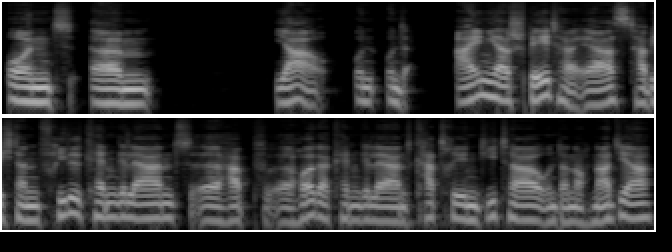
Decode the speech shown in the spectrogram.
Und ähm, ja und und ein Jahr später erst habe ich dann Friedel kennengelernt, äh, habe äh, Holger kennengelernt, Katrin, Dieter und dann noch Nadja.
